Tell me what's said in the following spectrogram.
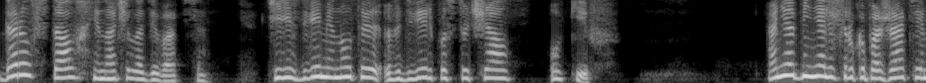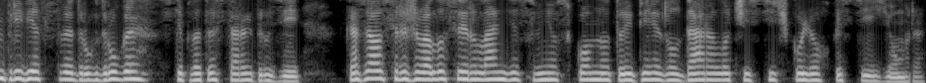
Даррелл встал и начал одеваться. Через две минуты в дверь постучал О'Кив. Они обменялись рукопожатием, приветствуя друг друга с теплотой старых друзей. Казалось, рыжеволосый ирландец внес в комнату и передал Дарреллу частичку легкости и юмора.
